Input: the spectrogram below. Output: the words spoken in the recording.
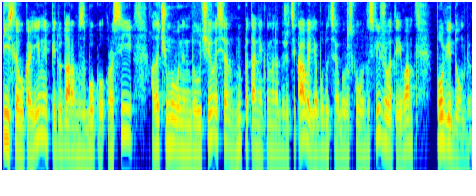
після України під ударом з боку Росії. Але чому вони не долучилися? Ну, питання, як на мене, дуже цікаве. Я буду це обов'язково досліджувати і вам повідомлю.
